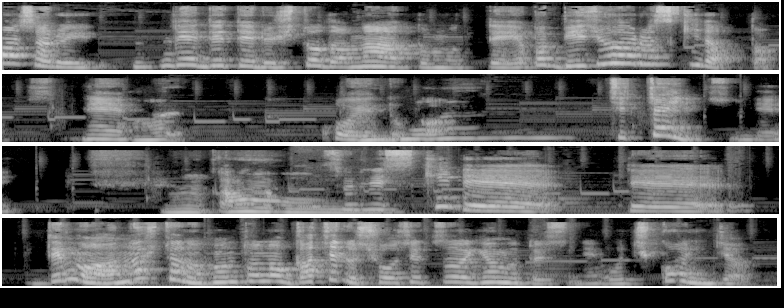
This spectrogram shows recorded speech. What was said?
マーシャルで出てる人だなと思って、やっぱビジュアル好きだったんですよね。はい。声とか。ちっちゃいんですよね。うん。それで好きで、で、でもあの人の本当のガチの小説を読むとですね、落ち込んじゃうんですよね。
